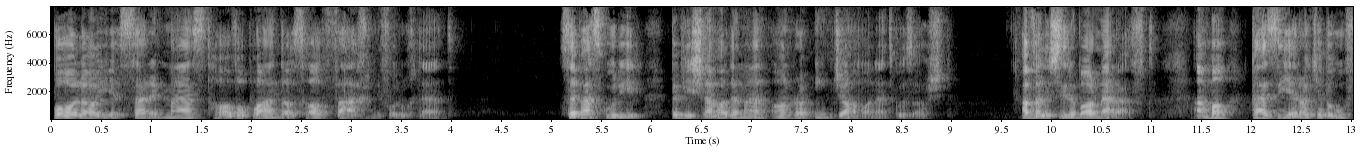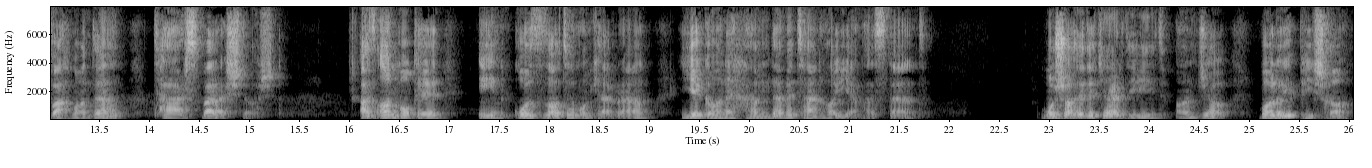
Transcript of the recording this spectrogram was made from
بالای سر مست ها و پاانداز ها فخر می فروختند. سپس گوریل به پیشنهاد من آن را اینجا امانت گذاشت اولش زیر بار نرفت. اما قضیه را که به او فهماندم ترس برش داشت. از آن موقع این قضات مکرم یگان همدم تنهاییم هستند. مشاهده کردید؟ آنجا بالای پیشخان.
